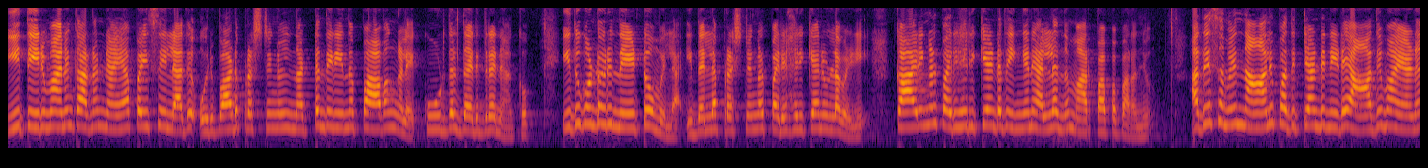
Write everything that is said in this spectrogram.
ഈ തീരുമാനം കാരണം നയാ പൈസ ഇല്ലാതെ ഒരുപാട് പ്രശ്നങ്ങളിൽ നട്ടം തിരിയുന്ന പാവങ്ങളെ കൂടുതൽ ദരിദ്രനാക്കും. ഇതുകൊണ്ട് ഒരു നേട്ടവുമില്ല. ഇതെല്ലാം പ്രശ്നങ്ങൾ പരിഹരിക്കാനുള്ള വഴി. കാര്യങ്ങൾ പരിഹരിക്കേണ്ടത് ഇങ്ങനെയല്ലെന്നും മാർപ്പാപ്പ പറഞ്ഞു. അതേസമയം നാല് പതിറ്റാണ്ടിനിടെ ആദ്യമായാണ്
